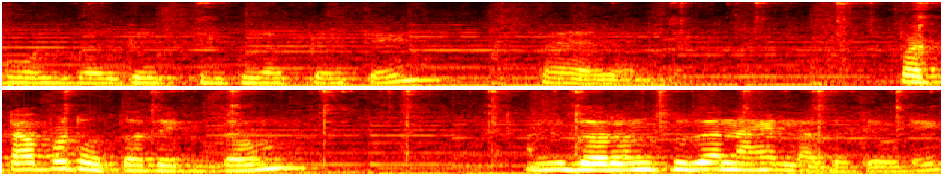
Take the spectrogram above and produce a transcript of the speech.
गोल गोल ते तिळगुळ आपले तयार झाले. पटापट होतात एकदम. आणि गरमसुद्धा नाही लागत एवढे.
